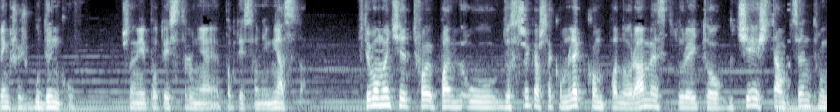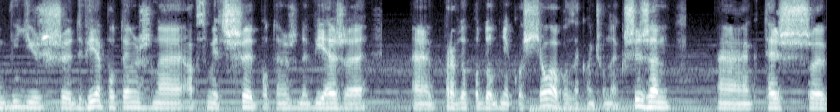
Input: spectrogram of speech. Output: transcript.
większość budynków, przynajmniej po tej stronie, po tej stronie miasta. W tym momencie dostrzegasz taką lekką panoramę, z której to gdzieś tam w centrum widzisz dwie potężne, a w sumie trzy potężne wieże, e, prawdopodobnie kościoła, bo zakończone krzyżem. E, Też e,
